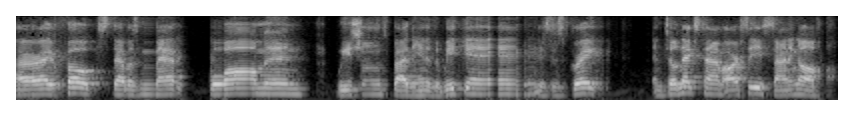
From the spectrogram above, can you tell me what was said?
All right, folks, that was Matt Waldman. We by the end of the weekend. This is great. Until next time, RC signing off.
